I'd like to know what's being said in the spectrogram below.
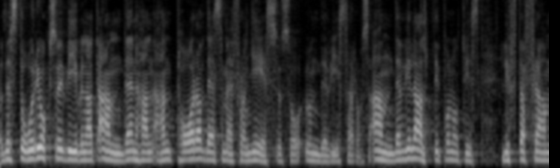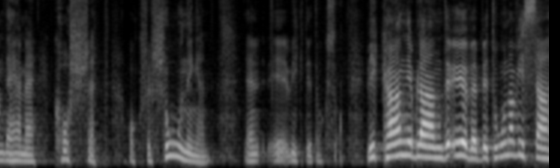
Och Det står ju också i Bibeln att Anden han, han tar av det som är från Jesus och undervisar oss. Anden vill alltid på något vis lyfta fram det här med korset och försoningen. Det är viktigt också. Vi kan ibland överbetona vissa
